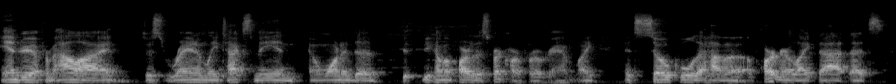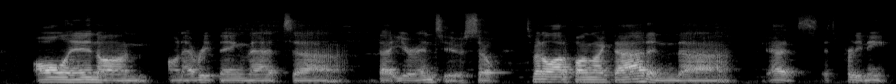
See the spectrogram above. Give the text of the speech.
Andrea from Ally just randomly texted me and, and wanted to b- become a part of the sprint car program. Like it's so cool to have a, a partner like that that's all in on on everything that uh, that you're into. So it's been a lot of fun like that, and uh, yeah, it's it's pretty neat.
